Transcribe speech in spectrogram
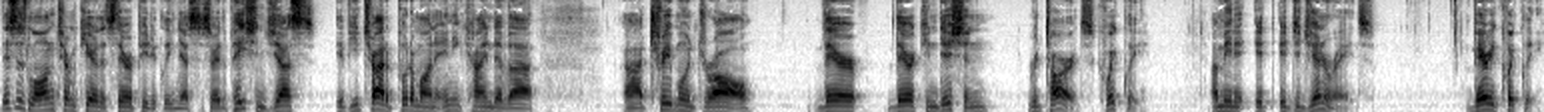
this is long term care that's therapeutically necessary. The patient just, if you try to put them on any kind of a, a treatment withdrawal, their, their condition retards quickly. I mean, it, it, it degenerates very quickly.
